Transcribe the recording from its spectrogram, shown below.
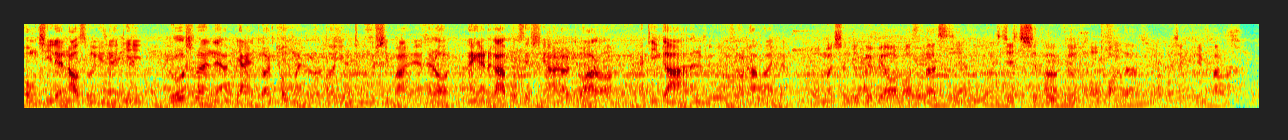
ဟုံးချီလည်းနောက်ဆိုရင်လည်းဒီ Rolls Royce နဲ့အပြိုင်သူကထုတ်နိုင်လို့တော့ယုံကြည်မှုရှိပါတယ်အဲ့တော့နိုင်ငံတကာ position ကတော့သူကတော့အဓိကအဲ့လိုမျိုးပြောထားပါတယ်ဗျ 我们甚至对标劳斯莱斯以及其他更豪华的这个品牌。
